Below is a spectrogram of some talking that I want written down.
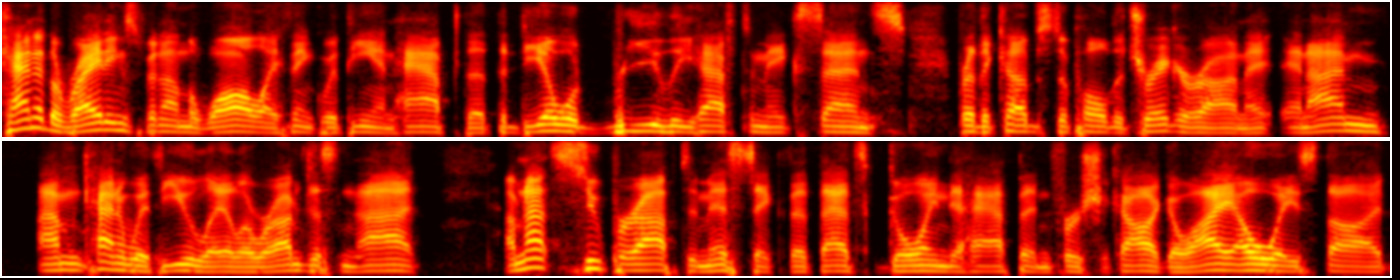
kind of the writing's been on the wall, I think, with Ian Happ that the deal would really have to make sense for the Cubs to pull the trigger on it. And I'm I'm kind of with you, Layla, where I'm just not I'm not super optimistic that that's going to happen for Chicago. I always thought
